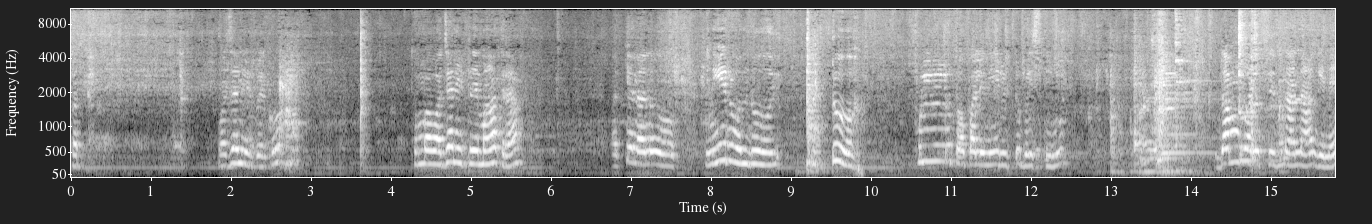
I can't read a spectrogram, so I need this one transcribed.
ಹಾಂ ವಜನ್ ಇರಬೇಕು ತುಂಬ ವಜನ್ ಇಟ್ಟರೆ ಮಾತ್ರ ಅದಕ್ಕೆ ನಾನು ನೀರು ಒಂದು ಇಟ್ಟು ಫುಲ್ಲು ತೋಪಲ್ಲಿ ನೀರಿಟ್ಟು ಬೇಯಿಸ್ತೀನಿ. ದಮ್ ಬರೆಸಿದ್ದು ನಾನು ಹಾಗೇನೆ.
